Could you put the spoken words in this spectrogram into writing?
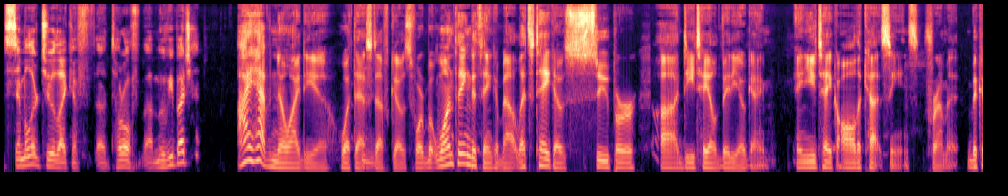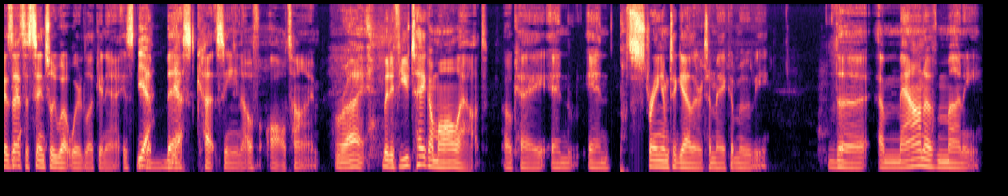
similar to like a total uh, movie budget? I have no idea what that stuff goes for, but one thing to think about let's take a super uh, detailed video game and you take all the cutscenes from it because that's essentially what we're looking at is Yeah, the best cutscene of all time. Right. But if you take them all out, okay, and and string them together to make a movie, the amount of money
